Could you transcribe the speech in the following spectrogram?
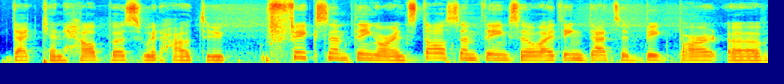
that can help us with how to fix something or install something. So I think that's a big part of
